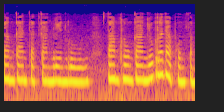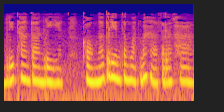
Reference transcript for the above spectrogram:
กรรมการจัดการเรียนรู้ ตามโครงการยกระดับผลสำลิดทางการเรียน ของนักเรียนจังหวัดมหาสารคาม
